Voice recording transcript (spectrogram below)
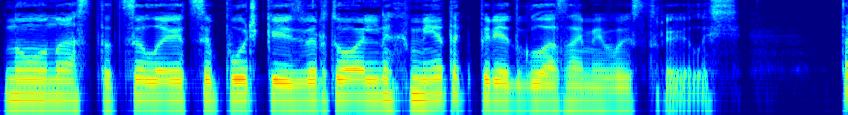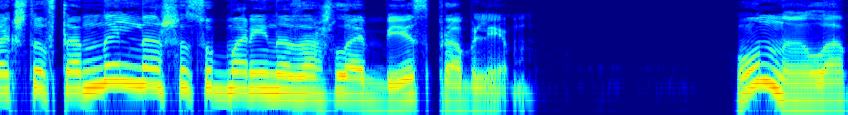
Но у нас-то целая цепочка из виртуальных меток перед глазами выстроилась. Так что в тоннель наша субмарина зашла без проблем. «Уныло»,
